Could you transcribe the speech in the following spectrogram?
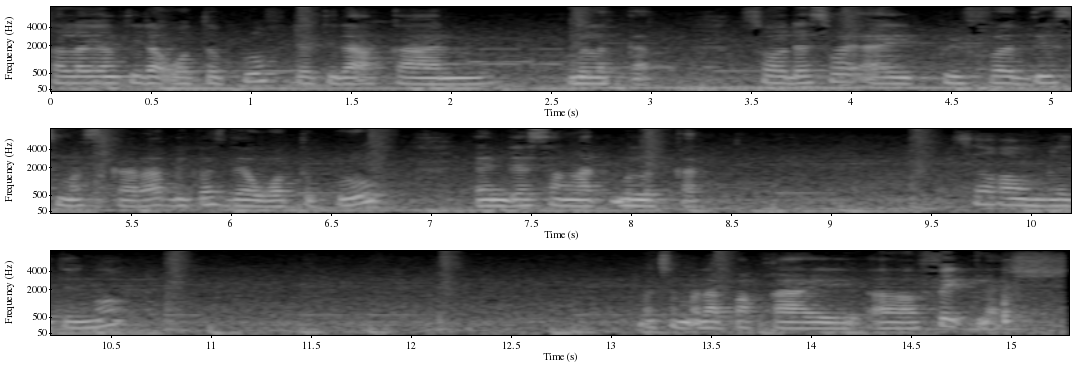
Kalau yang tidak waterproof dia tidak akan melekat. So that's why I prefer this mascara because are waterproof and dia sangat melekat. So kamu boleh tengok macam ada pakai uh, fake lash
